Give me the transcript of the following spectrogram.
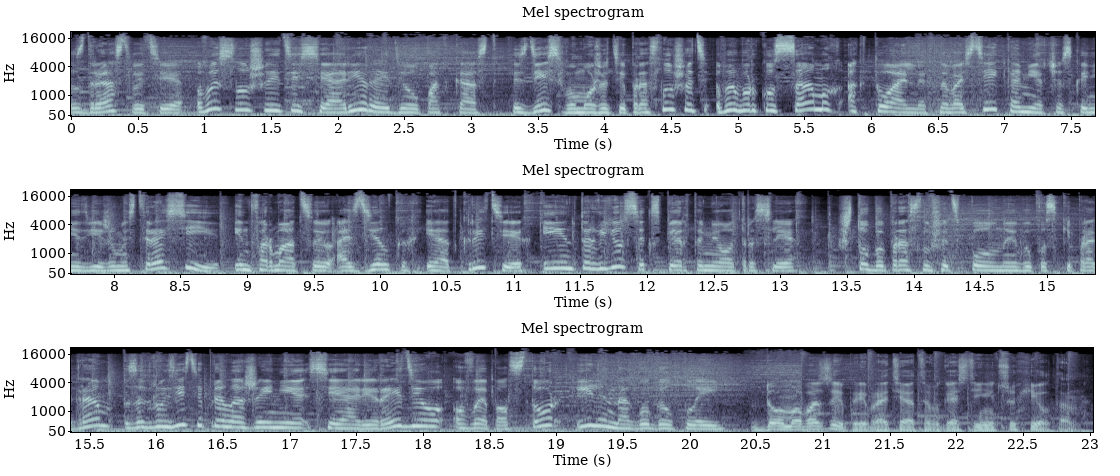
Здравствуйте! Вы слушаете Сиари Радио Подкаст. Здесь вы можете прослушать выборку самых актуальных новостей коммерческой недвижимости России, информацию о сделках и открытиях и интервью с экспертами отрасли. Чтобы прослушать полные выпуски программ, загрузите приложение Сиари Radio в Apple Store или на Google Play. Дом Абазы превратят в гостиницу «Хилтон».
